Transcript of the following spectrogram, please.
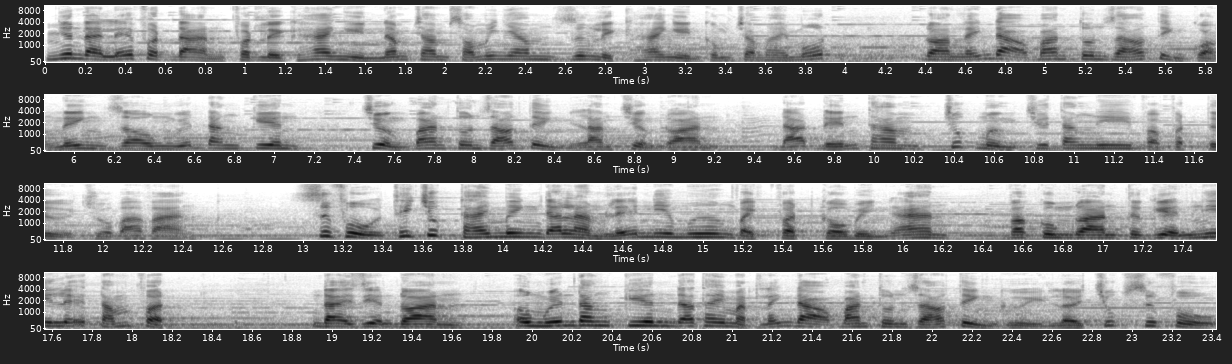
Nhân đại lễ Phật đản Phật lịch 2565 Dương lịch 2021, đoàn lãnh đạo Ban Tôn giáo tỉnh Quảng Ninh do ông Nguyễn Đăng Kiên, trưởng Ban Tôn giáo tỉnh làm trưởng đoàn, đã đến thăm chúc mừng chư Tăng Ni và Phật tử chùa Ba Vàng. Sư phụ Thích Trúc Thái Minh đã làm lễ niêm hương bạch Phật cầu bình an và cùng đoàn thực hiện nghi lễ tắm Phật. Đại diện đoàn, ông Nguyễn Đăng Kiên đã thay mặt lãnh đạo Ban Tôn giáo tỉnh gửi lời chúc sư phụ,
